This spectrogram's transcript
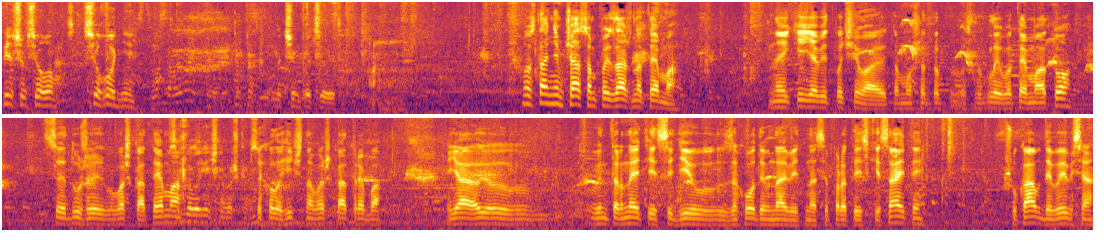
більше всього сьогодні над чим працюєте? Ну, Останнім часом пейзажна тема, на якій я відпочиваю, тому що особливо тема АТО це дуже важка тема, Психологічно важка. психологічно важка. Треба. Я е, в інтернеті сидів, заходив навіть на сепаратистські сайти, шукав, дивився,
